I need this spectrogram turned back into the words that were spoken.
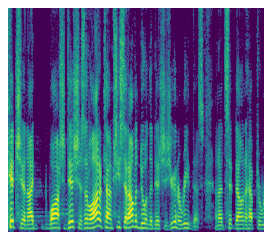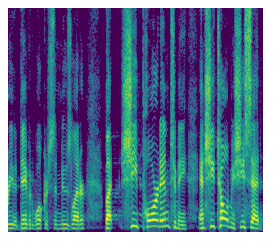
kitchen, I'd wash dishes. And a lot of times she said, I'm doing the dishes. You're going to read this. And I'd sit down and have to read a David Wilkerson newsletter. But she poured into me and she told me, she said,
